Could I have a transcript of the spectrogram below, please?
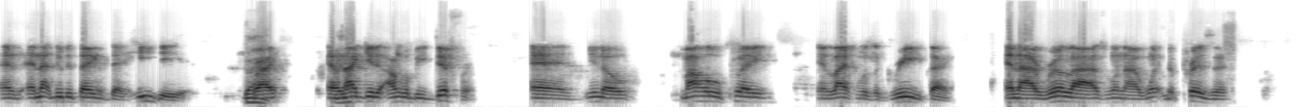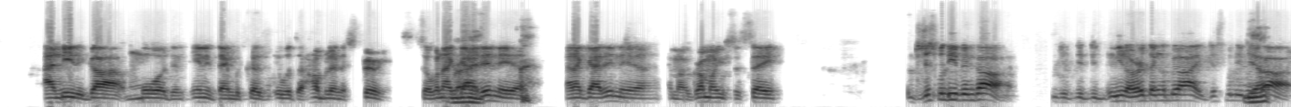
and, and not do the things that he did right? And when I get it, I'm gonna be different. And you know, my whole play in life was a greed thing. And I realized when I went to prison, I needed God more than anything because it was a humbling experience. So when I Right. got in there, and I got in there, and my grandma used to say, "Just believe in God. You you know, everything will be all right. Just believe in Yep. God."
